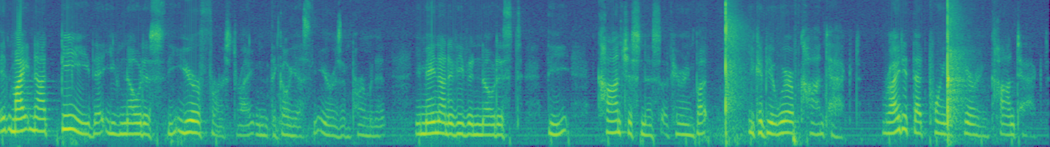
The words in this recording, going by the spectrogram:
It might not be that you notice the ear first, right? And think, oh, yes, the ear is impermanent. You may not have even noticed the consciousness of hearing, but you could be aware of contact, right at that point of hearing, contact.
